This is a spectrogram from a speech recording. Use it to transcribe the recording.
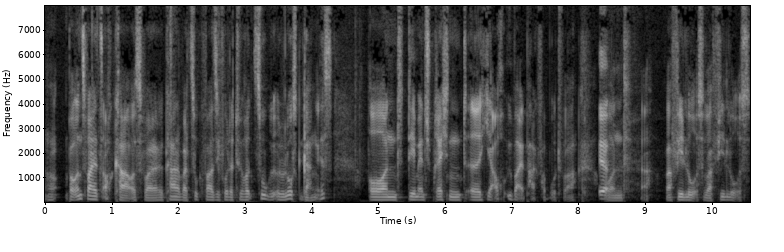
Ja, bei uns war jetzt auch Chaos, weil Karnevalzug quasi vor der Tür zu, losgegangen ist und dementsprechend äh, hier auch überall Parkverbot war. Ja. Und ja, war viel los, war viel los.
